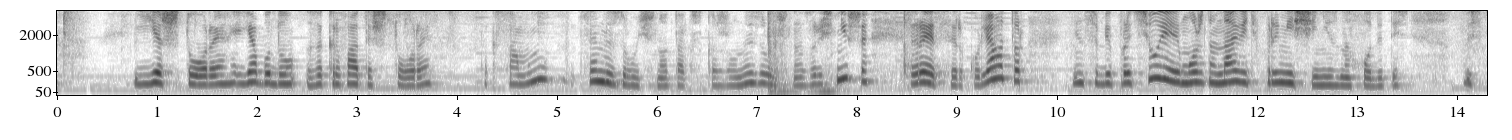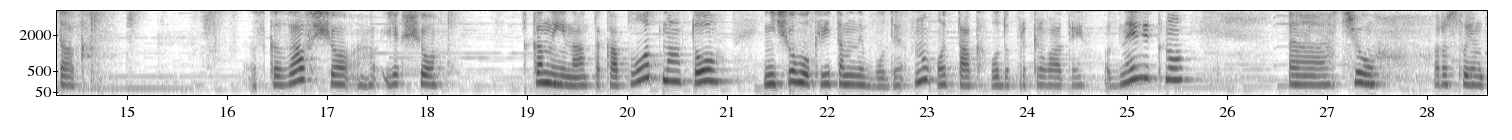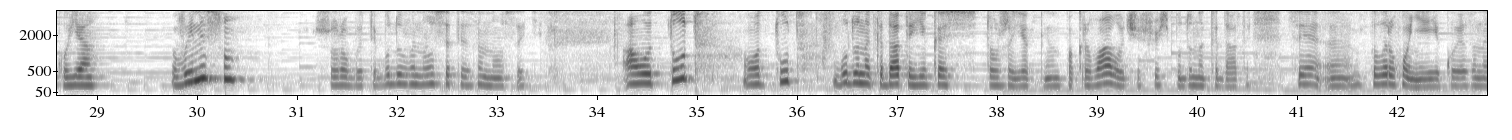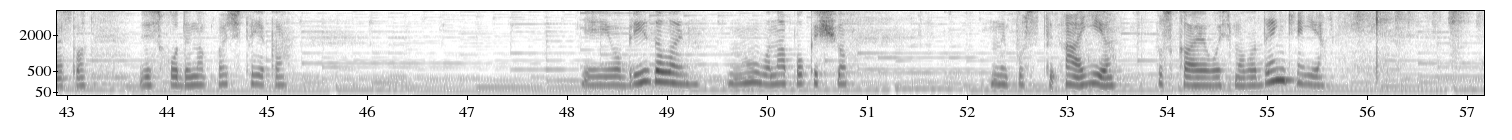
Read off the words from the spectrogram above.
є штори. Я буду закривати штори. Так само, ну, це незручно, так скажу. Незручно. Зручніше рециркулятор. Він собі працює і можна навіть в приміщенні знаходитись. Ось так. Сказав, що якщо тканина така плотна, то нічого квітам не буде. Ну, от так буду прикривати одне вікно. Е, Цю рослинку я винесу. Що робити? Буду виносити, заносити. А от тут, от тут буду накидати якесь теж як покривало чи щось буду накидати. Це е, пеларгонія, яку я занесла зі сходинок. Бачите, яка. Я її обрізала, ну, вона поки що не пусти. А, є, пускає ось молоденьке є.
